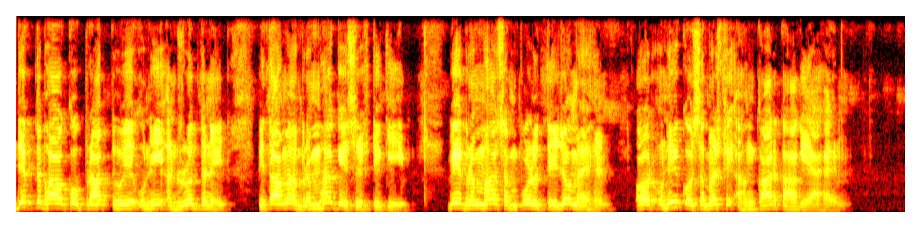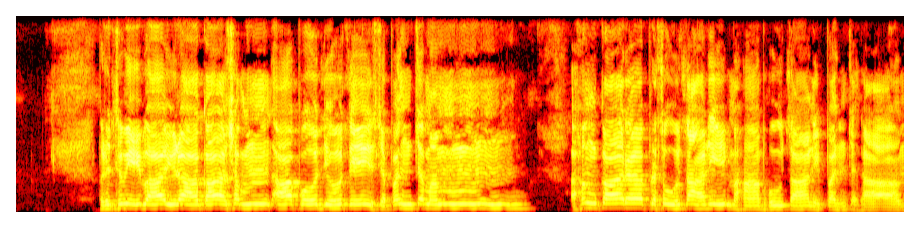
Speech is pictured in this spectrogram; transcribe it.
व्यक्त भाव को प्राप्त हुए उन्हीं अनुरुद्ध ने पितामह ब्रह्मा की सृष्टि की। वे ब्रह्मा संपूर्ण तेजोमय हैं और उन्हीं को समष्टि अहंकार कहा गया है। पृथ्वी वायुराकाशम आपो ज्योतिष पंचम अहंकार प्रसूतानि महाभूतानि पंचधाम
